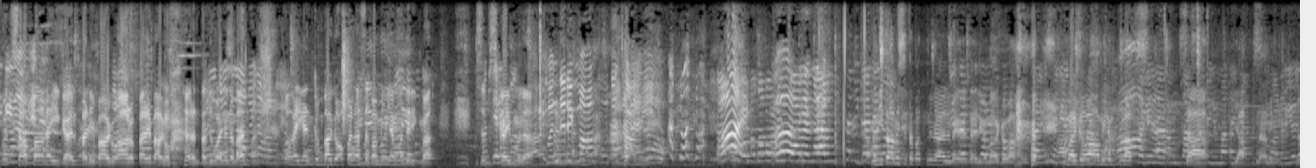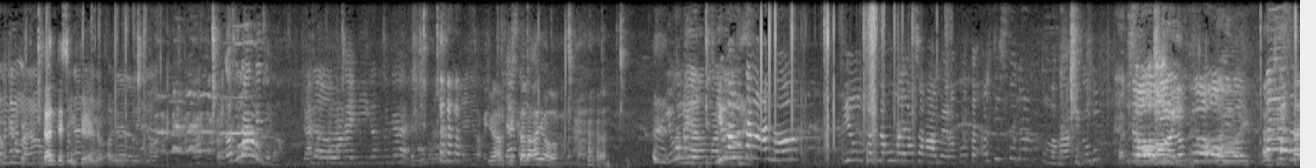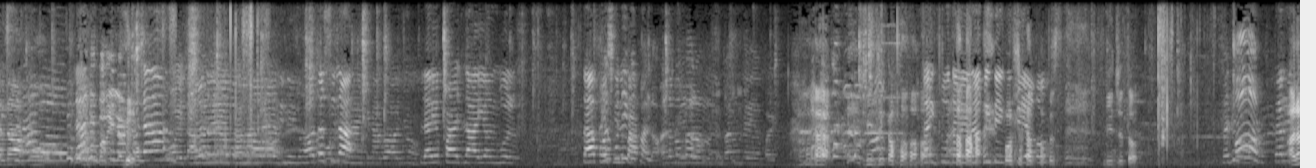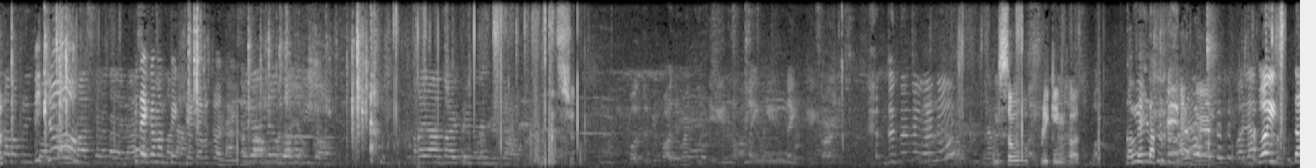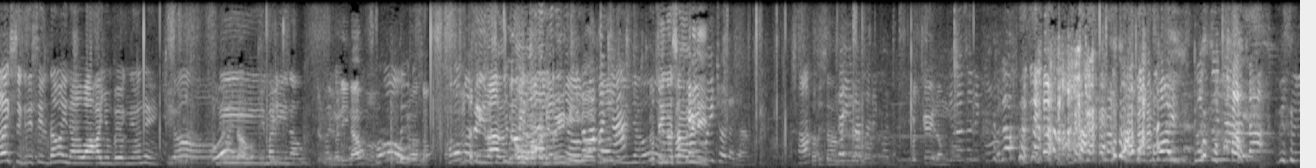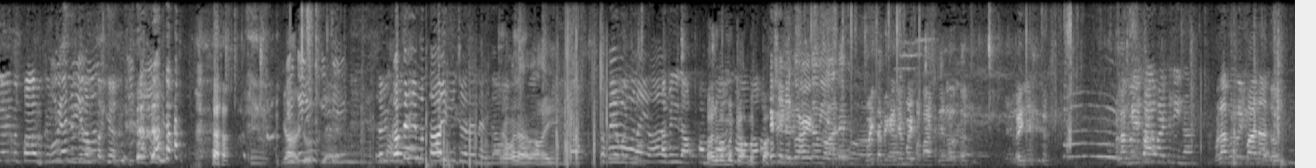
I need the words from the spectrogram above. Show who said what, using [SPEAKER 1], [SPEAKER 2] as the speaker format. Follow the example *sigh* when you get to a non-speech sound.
[SPEAKER 1] What's up mga kaigan? Panibagong araw, panibagong karantaduan na naman. Mga kaigan, kung bago ka pa lang sa pamilyang Mandirigma, subscribe mo na.
[SPEAKER 2] Mandirigma ang puta, Jami.
[SPEAKER 1] Nandito kami sa tapat nila Alameda dahil gumagawa. gumagawa kami ng props sa yak namin. Dante's Inferno.
[SPEAKER 2] Ikaw si Dante, di ba?
[SPEAKER 1] Yung artista na kayo.
[SPEAKER 2] Yung mga, yung mga tanga ano, yung pag nakuha lang sa camera, puta, artista na ako, kumakasigaw.
[SPEAKER 3] Pati sa Hawaii. Artista na ako.
[SPEAKER 4] Wala, nandito na pala.
[SPEAKER 2] Oy, tama na yan, tama na yan.
[SPEAKER 4] Ito sila. Leopard, lion, wolf. Tapos, sino pa?
[SPEAKER 2] Ano ba parang, parang kayo part? *laughs*
[SPEAKER 1] Video to.
[SPEAKER 4] Ay, puta na.
[SPEAKER 1] Post
[SPEAKER 4] Kiting-kiti
[SPEAKER 1] na
[SPEAKER 4] ako.
[SPEAKER 1] Video to.
[SPEAKER 2] Or!
[SPEAKER 4] Pero
[SPEAKER 1] Ano?
[SPEAKER 4] yung
[SPEAKER 2] Picture!
[SPEAKER 4] Sa maskara talaga.
[SPEAKER 2] Hintay ka mag-picture, tapos wala.
[SPEAKER 4] Ng goma dito. Kaya garter na lang dito.
[SPEAKER 1] Let's shoot.
[SPEAKER 3] Both of you pa ni Mark 48, nakakaingin like kay Carl.
[SPEAKER 2] Ganda ng ano?
[SPEAKER 1] I'm so freaking hot.
[SPEAKER 4] Wait, Hoy, tayo si Griselda nga, inahawakan yung bayag niya ano eh. Yo! Ni Malinaw.
[SPEAKER 3] Malinaw?
[SPEAKER 4] Oo. Oo, kasi nga.
[SPEAKER 1] Ay, katabi ko yun eh.
[SPEAKER 4] Pati
[SPEAKER 1] nga sa amin eh.
[SPEAKER 2] Yung itsura niya.
[SPEAKER 4] Ha?
[SPEAKER 1] Pati sa amin.
[SPEAKER 3] Ba't kayo lang? *laughs*
[SPEAKER 4] Hoy, gusto niya ata. Gusto niya yung magpapag kay Griselda ng bayag.
[SPEAKER 1] Gago.
[SPEAKER 4] Sabi ko, tayo mo tayo yung itsura na ito.
[SPEAKER 1] Ayoko na, okay.
[SPEAKER 4] Sabi naman na. Sabi nila,
[SPEAKER 1] Paano ba magka... magpa...
[SPEAKER 2] Kasi nag-RP ako.
[SPEAKER 1] Ay,
[SPEAKER 4] Hindi tayo kartulina.
[SPEAKER 3] Wala bang may pana doon?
